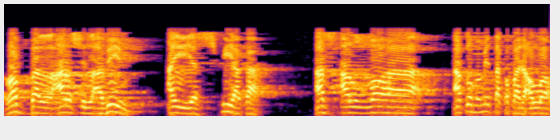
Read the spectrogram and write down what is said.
Rabbal arsil azim ayyasfiyaka. As'alullah aku meminta kepada Allah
